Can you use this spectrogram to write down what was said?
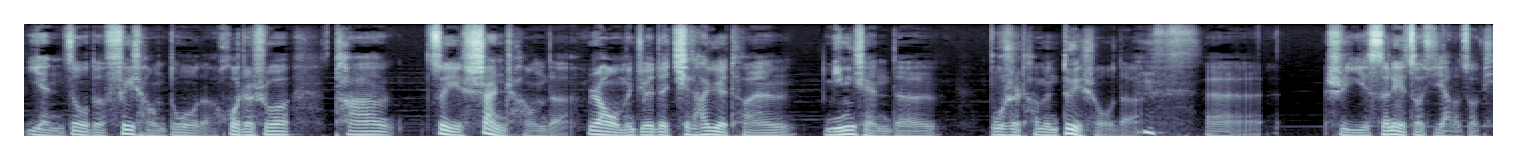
演奏的非常多的，或者说他最擅长的，让我们觉得其他乐团明显的不是他们对手的，呃，是以色列作曲家的作品。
